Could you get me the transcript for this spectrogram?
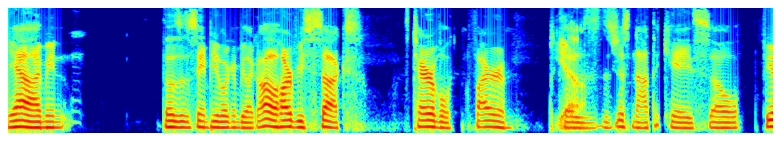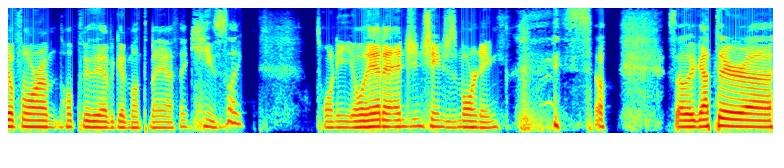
yeah, I mean, those are the same people are gonna be like, oh, Harvey sucks. It's terrible. Fire him because yeah. it's just not the case. So feel for him. Hopefully they have a good month May. I think he's like 20 well they had an engine change this morning so so they got their uh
